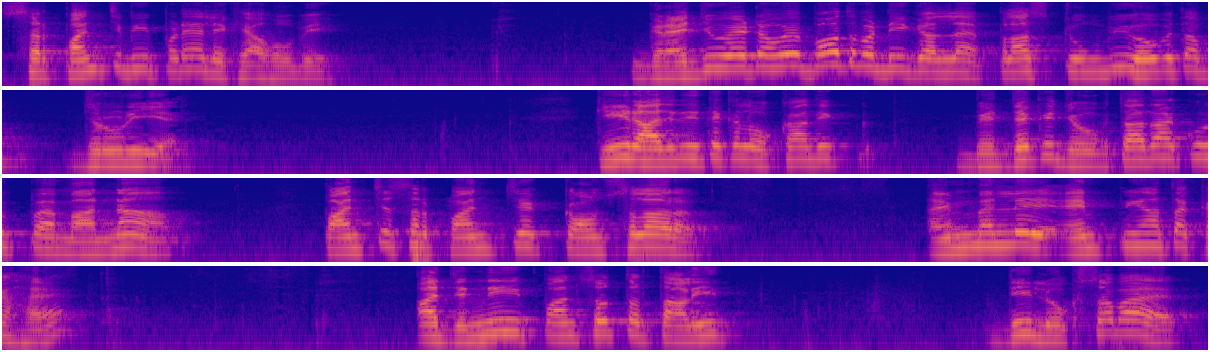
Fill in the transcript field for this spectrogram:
ਸਰਪੰਚ ਵੀ ਪੜ੍ਹਿਆ ਲਿਖਿਆ ਹੋਵੇ, ਗ੍ਰੈਜੂਏਟ ਹੋਵੇ, ਬਹੁਤ ਵੱਡੀ ਗੱਲ ਹੈ, ਪਲੱਸ 2 ਵੀ ਹੋਵੇ ਤਾਂ ਜ਼ਰੂਰੀ ਹੈ। ਕੀ ਰਾਜਨੀਤਿਕ ਲੋਕਾਂ ਦੀ ਵਿਦਿਅਕ ਯੋਗਤਾ ਦਾ ਕੋਈ ਪੈਮਾਨਾ? ਪੰਚ ਸਰਪੰਚ ਕਾਉਂਸਲਰ ਐਮਐਲਏ ਐਮਪੀਆਂ ਤੱਕ ਹੈ? ਆ ਜਿੰਨੀ 543 ਦੀ ਲੋਕ ਸਭਾ ਹੈ,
